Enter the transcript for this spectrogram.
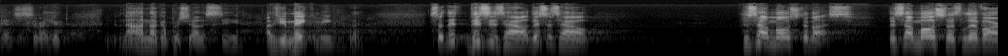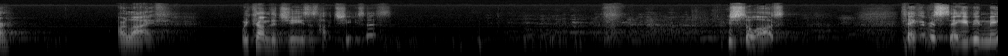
Yeah, sit right here. No, I'm not gonna push you out of the seat. If you make me. But. So this, this is how this is how this is how most of us this is how most of us live our our life. We come to Jesus. Oh, Jesus. You're so awesome. Thank you for saving me.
